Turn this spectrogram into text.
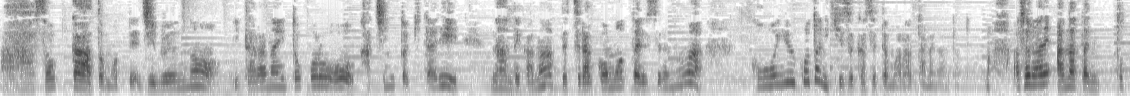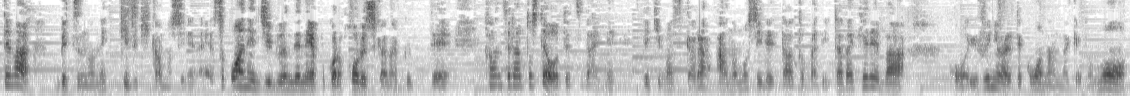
ああ、そっかと思って自分の至らないところをカチンと来たり、なんでかなって辛く思ったりするのは、こういうことに気づかせてもらうためなんだと。まあ、それはね、あなたにとっては別のね、気づきかもしれない。そこはね、自分でね、やっぱこれ掘るしかなくって、カウンセラーとしてはお手伝いね、できますから、あの、もしレターとかでいただければ、こういうふうに言われてこうなんだけども、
